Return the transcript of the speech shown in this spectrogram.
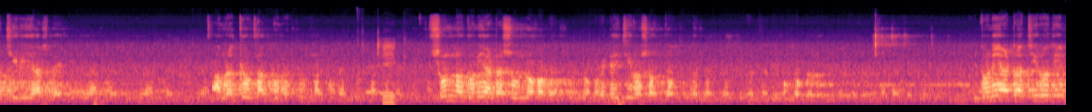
অচিরিয়ে আসবে। আমরা কেউ থাকব না। ঠিক। শূন্য দুনিয়াটা শূন্য হবে। এটাই চির সত্য দুনিয়াটা চিরদিন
